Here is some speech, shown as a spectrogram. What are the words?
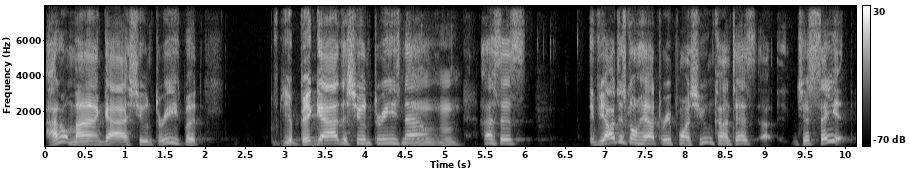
I don't mind guys shooting threes, but your big guys are shooting threes now. Mm-hmm. I says, if y'all just gonna have three point shooting contests, uh, just say it.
